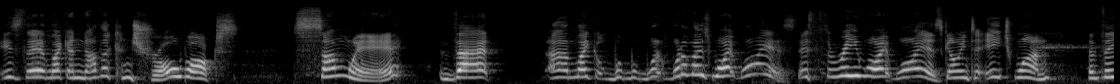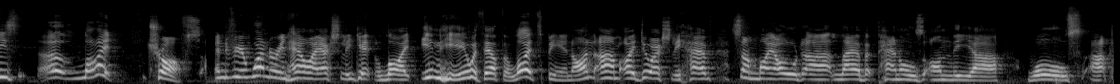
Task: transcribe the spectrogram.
is there like another control box somewhere that uh, like, what, what are those white wires? There's three white wires going to each one of these uh, light troughs. And if you're wondering how I actually get light in here without the lights being on, um, I do actually have some of my old uh, lab panels on the uh, walls up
